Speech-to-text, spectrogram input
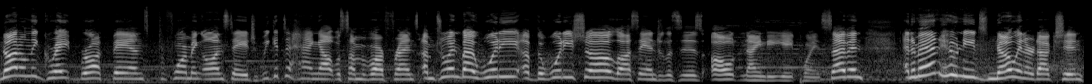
not only great rock bands performing on stage, we get to hang out with some of our friends. I'm joined by Woody of The Woody Show, Los Angeles' Alt 98.7, and a man who needs no introduction,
